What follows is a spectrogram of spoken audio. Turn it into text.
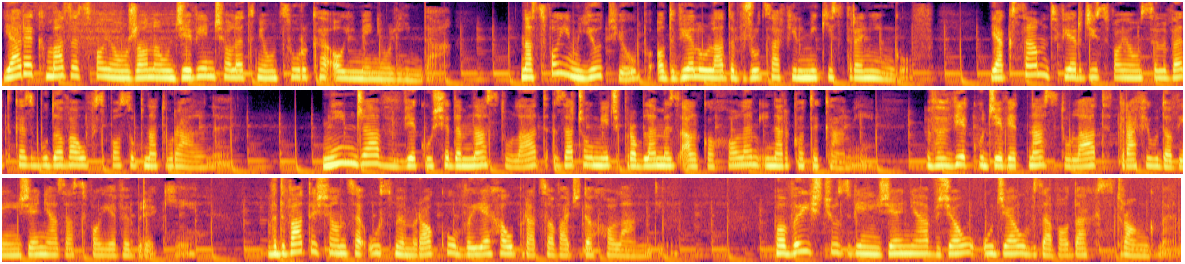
Jarek ma ze swoją żoną dziewięcioletnią córkę o imieniu Linda. Na swoim YouTube od wielu lat wrzuca filmiki z treningów. Jak sam twierdzi, swoją sylwetkę zbudował w sposób naturalny. Ninja w wieku 17 lat zaczął mieć problemy z alkoholem i narkotykami. W wieku 19 lat trafił do więzienia za swoje wybryki. W 2008 roku wyjechał pracować do Holandii. Po wyjściu z więzienia wziął udział w zawodach Strongman.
